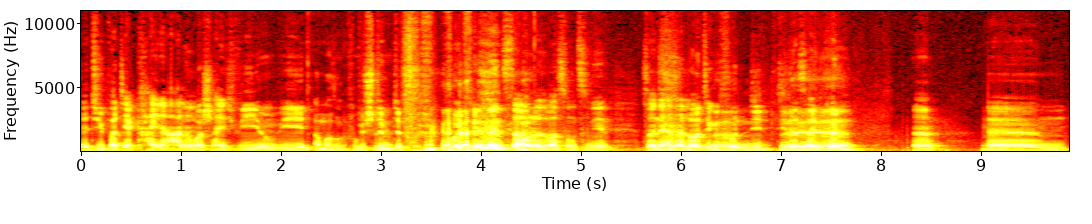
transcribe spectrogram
der Typ hat ja keine Ahnung wahrscheinlich, wie irgendwie bestimmte Fulfillments da oder sowas funktionieren. Sondern er hat halt Leute gefunden, die, die das halt können. Ja? Mhm. Ähm,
